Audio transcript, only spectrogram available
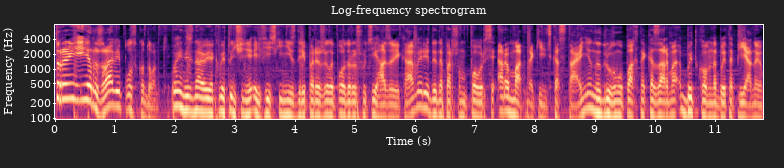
три іржаві плоскодонки. Ой, не знаю, як витончені ельфійські ніздрі пережили подорож у цій газовій камері, де на першому поверсі ароматна кінська стайня, на другому пахне казарма битком набита п'яною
